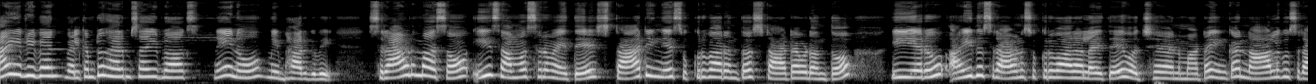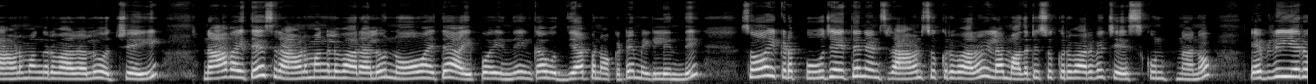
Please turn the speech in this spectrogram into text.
హాయ్ ఎవ్రీవన్ వెల్కమ్ టు హర్మ్ సాయి బ్లాగ్స్ నేను మీ భార్గవి. శ్రావణ మాసం ఈ సంవత్సరం అయితే స్టార్టింగే శుక్రవారంతో స్టార్ట్ అవడంతో ఈ ఇయర్ ఐదు శ్రావణ శుక్రవారాలు అయితే వచ్చాయన్నమాట. ఇంకా నాలుగు శ్రావణ మంగళవారాలు వచ్చాయి. నావైతే శ్రావణ మంగళవారాలు నో అయితే అయిపోయింది. ఇంకా ఉద్యాపన ఒకటే మిగిలింది. సో ఇక్కడ పూజ అయితే నేను శ్రావణ శుక్రవారం ఇలా మొదటి శుక్రవారమే చేసుకుంటున్నాను. ఎవ్రీ ఇయర్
